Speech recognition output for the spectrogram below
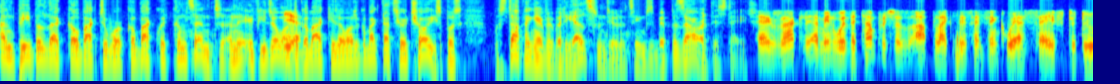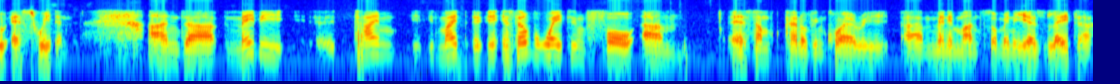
and people that go back to work go back with consent. And if you don't want Yeah. to go back, you don't want to go back. That's your choice. But stopping everybody else from doing it seems a bit bizarre at this stage. Exactly. I mean, with the temperatures up like this, I think we are safe to do as Sweden. And uh, maybe uh, time, it might, instead of waiting for um, uh, some kind of inquiry uh, many months or many years later,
